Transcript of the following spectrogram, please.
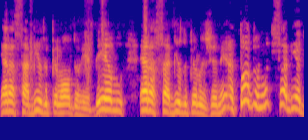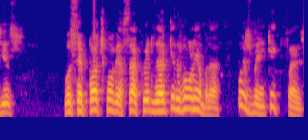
era sabido pelo Aldo Rebelo, era sabido pelo General, todo mundo sabia disso. Você pode conversar com eles, é que eles vão lembrar. Pois bem, o que, que faz?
